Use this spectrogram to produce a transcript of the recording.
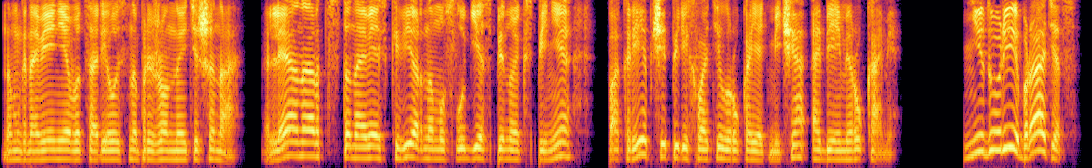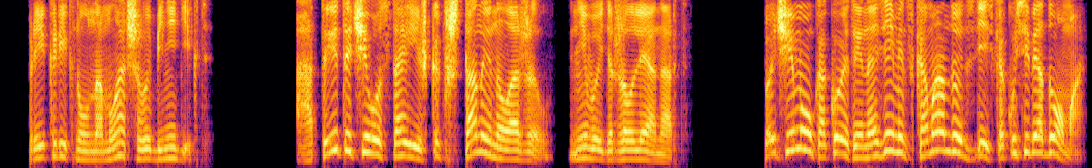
На мгновение воцарилась напряженная тишина. Леонард, становясь к верному слуге спиной к спине, покрепче перехватил рукоять меча обеими руками. «Не дури, братец!» — прикрикнул на младшего Бенедикт. «А ты-то чего стоишь, как в штаны наложил?» — не выдержал Леонард. «Почему какой-то иноземец командует здесь, как у себя дома?»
